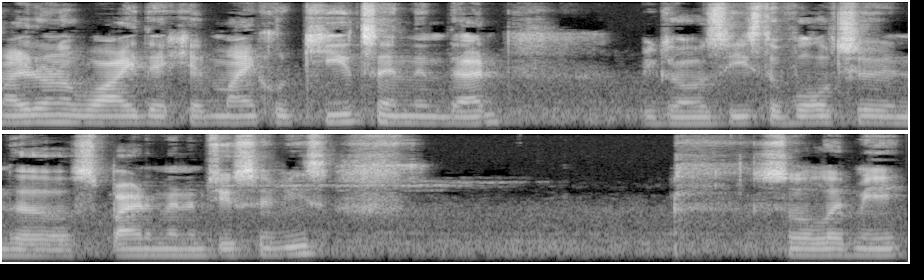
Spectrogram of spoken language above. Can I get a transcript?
I don't know why they had Michael Keaton in that because he's the Vulture in the Spider-Man MCU series. So let me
